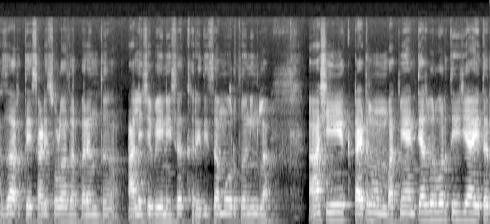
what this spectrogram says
हजार ते साडेसोळा हजारपर्यंत आल्याचे बेनेचा खरेदीचा मुहूर्त निघाला. अशी एक टायटल म्हणून बातमी आहे. आणि त्याचबरोबर ती जी आहे तर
